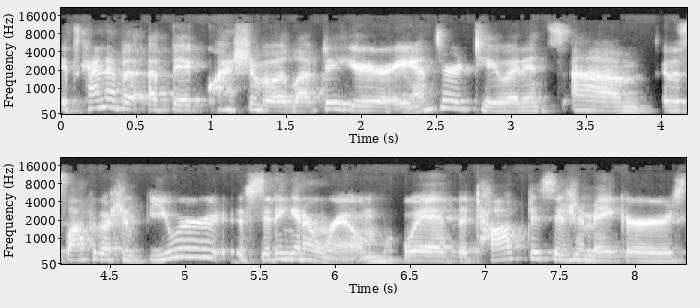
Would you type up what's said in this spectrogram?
it's kind of a, a, big question, but I'd love to hear your answer to it. It's um it was last question. If you were sitting in a room with the top decision makers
